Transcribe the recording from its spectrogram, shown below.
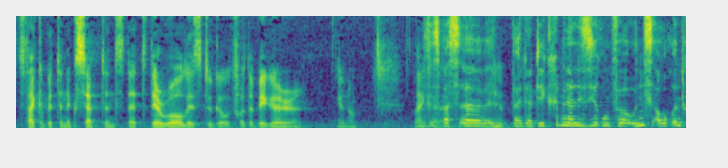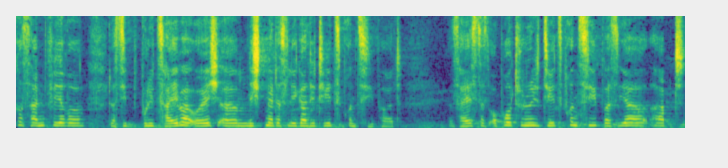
It's like a bit an acceptance that their role is to go for the bigger, you know. Like das ist, was äh, yeah. bei der Dekriminalisierung für uns auch interessant wäre, dass die Polizei bei euch äh, nicht mehr das Legalitätsprinzip hat. Das heißt, das Opportunitätsprinzip, was ihr habt,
